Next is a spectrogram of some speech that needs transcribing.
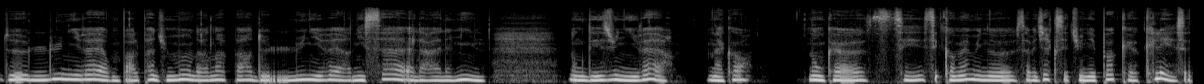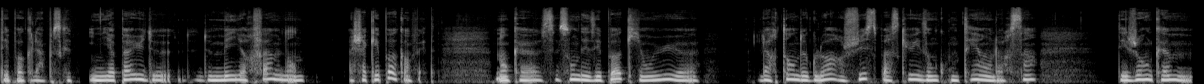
de l'univers. On ne parle pas du monde, Allah parle de l'univers. Nisa al-alamin. Donc des univers, d'accord? Donc euh, c'est quand même une... Ça veut dire que c'est une époque clé, cette époque-là, parce qu'il n'y a pas eu de, de, meilleures femmes dans, à chaque époque, en fait. Donc euh, ce sont des époques qui ont eu... Euh, leur temps de gloire juste parce qu'ils ont compté en leur sein des gens comme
